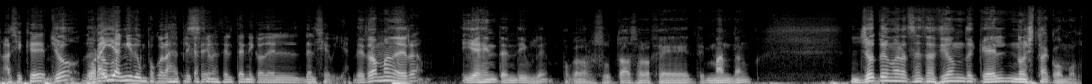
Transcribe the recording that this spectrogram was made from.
Así que yo por ahí han ido un poco las explicaciones del técnico del, del Sevilla. De todas maneras, y es entendible, porque los resultados son los que te mandan, yo tengo la sensación de que él no está cómodo.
